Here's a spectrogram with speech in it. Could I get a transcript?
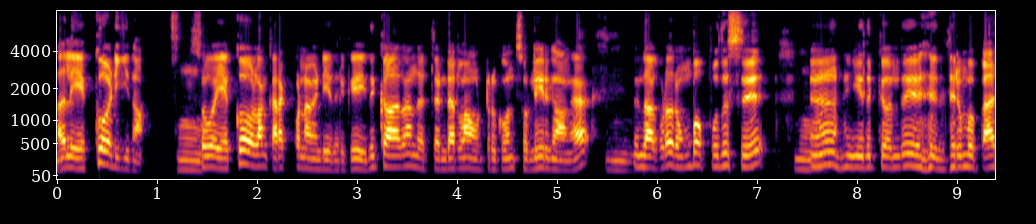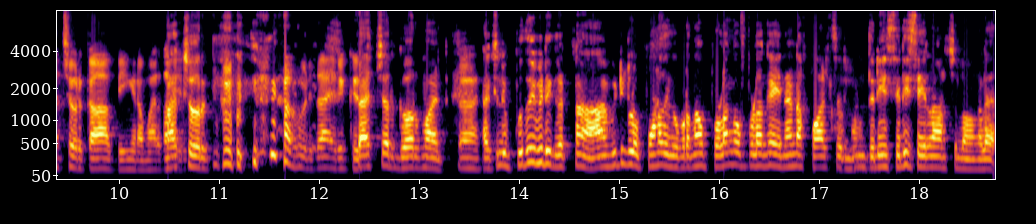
அதுல எக்கோ அடிக்குதான் ம். சோ எக்கோ எல்லாம் கரெக்ட் பண்ண வேண்டியது இருக்கு. இதுக்காக தான் அந்த டெண்டர்லாம் விட்டுருக்கோம்னு சொல்லியிருக்காங்க. இருந்தா கூட ரொம்ப புதுசு. இதுக்கு வந்து திரும்ப பேட்ச் ஒர்க்கா அப்படிங்கிற மாதிரி பேட்ச் ஒர்க். அப்படிதான் இருக்கு. பேட்ச் ஒர்க் கவர்மெண்ட். ஆக்சுவலி புது வீடு கட்டினா வீட்டுக்குள்ள போனதுக்கு அப்புறம் தான் புழங்க புழங்க என்னென்ன ஃபால்ஸ் இருக்குன்னு தெரியும். சரி செய்யலாம்னு சொல்லுவாங்கல்ல.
